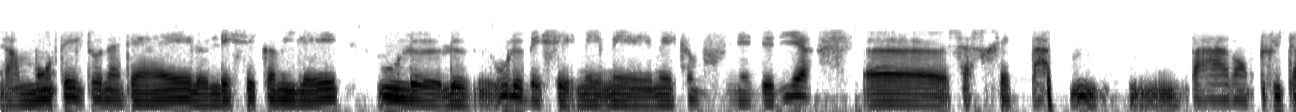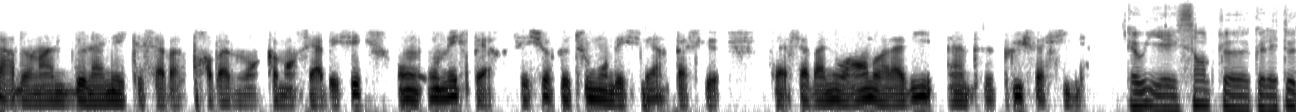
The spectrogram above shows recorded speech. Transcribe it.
faire monter le taux d'intérêt, le laisser comme il est, ou le, le ou le baisser. Mais mais mais comme vous venez de dire, euh, ça serait pas pas avant plus tard de l'année que ça va probablement commencer à baisser. On, on espère. C'est sûr que tout le monde espère parce que ça, ça va nous rendre la vie un peu plus facile. Et oui, il semble que, que les taux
